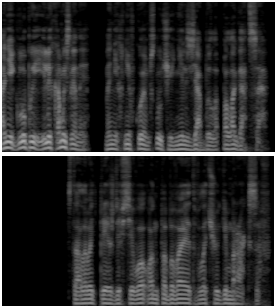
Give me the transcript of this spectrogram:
Они глупы и легкомысленны. На них ни в коем случае нельзя было полагаться. Стало быть, прежде всего он побывает в лачуге Мраксов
